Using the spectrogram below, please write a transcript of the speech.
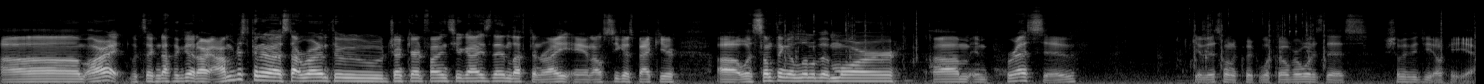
Um, alright. Looks like nothing good. Alright, I'm just gonna start running through junkyard finds here, guys, then, left and right, and I'll see you guys back here uh, with something a little bit more um, impressive. Give this one a quick look over. What is this? Me the Okay, yeah.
